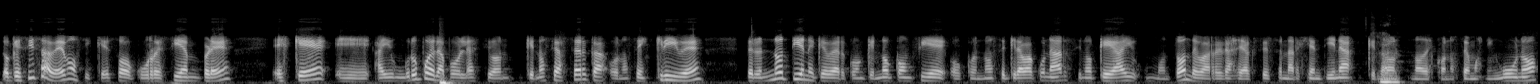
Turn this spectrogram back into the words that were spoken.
Lo que sí sabemos, y que eso ocurre siempre, es que eh, hay un grupo de la población que no se acerca o no se inscribe, pero no tiene que ver con que no confíe o con no se quiera vacunar, sino que hay un montón de barreras de acceso en Argentina que no, no desconocemos ninguno,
